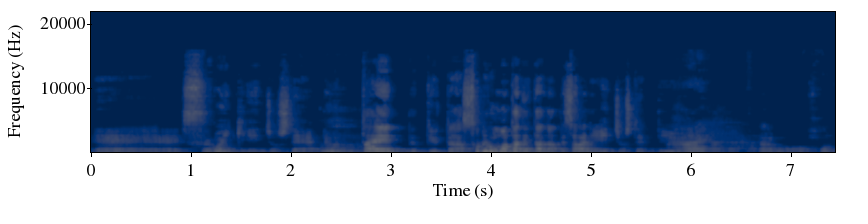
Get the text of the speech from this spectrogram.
えー、すごい一気に炎上して、で、うん。訴えるって言ったら、それもまたネタになってさらに炎上してっていう。はいはいはいだからもう、本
